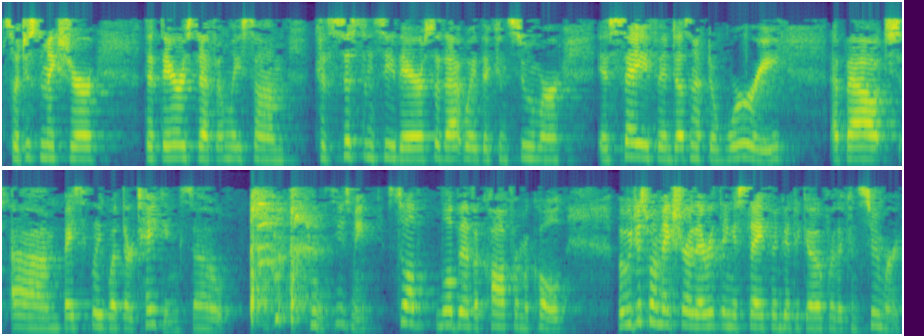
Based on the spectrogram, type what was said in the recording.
So just to make sure that there is definitely some consistency there, so that way the consumer is safe and doesn't have to worry about um, basically what they're taking. So, excuse me, still have a little bit of a cough from a cold, but we just want to make sure that everything is safe and good to go for the consumer.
